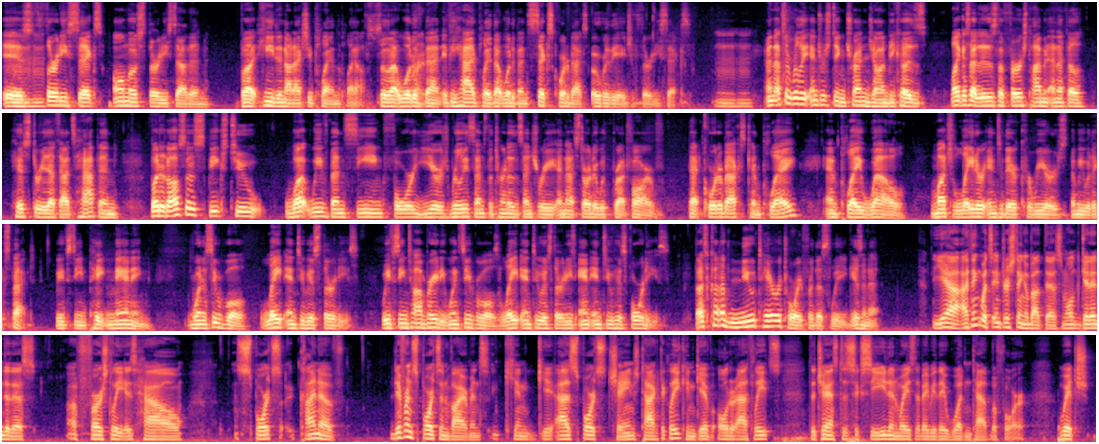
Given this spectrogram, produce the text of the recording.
is mm-hmm. 36, almost 37, but he did not actually play in the playoffs. So that would have right. been, if he had played, that would have been six quarterbacks over the age of 36. Mm-hmm. And that's a really interesting trend, John, because, like I said, it is the first time in NFL history that that's happened, but it also speaks to what we've been seeing for years, really since the turn of the century, and that started with Brett Favre. That quarterbacks can play and play well much later into their careers than we would expect. We've seen Peyton Manning win a Super Bowl late into his 30s. We've seen Tom Brady win Super Bowls late into his 30s and into his 40s. That's kind of new territory for this league, isn't it? Yeah, I think what's interesting about this, and we'll get into this uh, firstly, is how sports kind of different sports environments can get, as sports change tactically can give older athletes the chance to succeed in ways that maybe they wouldn't have before which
